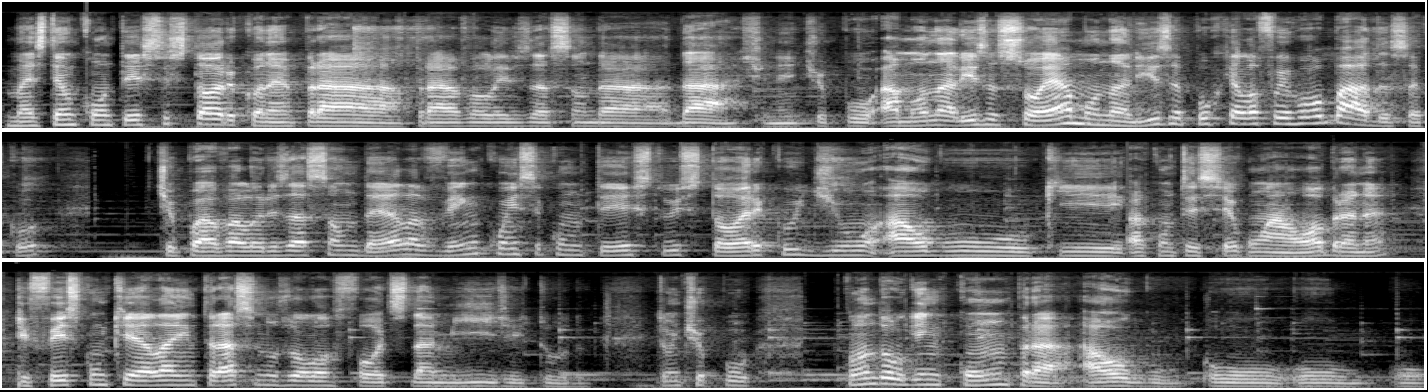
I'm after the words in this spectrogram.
Mas tem um contexto histórico, né, para a valorização da, da arte, né? Tipo, a Mona Lisa só é a Mona Lisa porque ela foi roubada, sacou? Tipo, a valorização dela vem com esse contexto histórico de um, algo que aconteceu com a obra, né? Que fez com que ela entrasse nos holofotes da mídia e tudo. Então, tipo, quando alguém compra algo ou, ou, ou,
